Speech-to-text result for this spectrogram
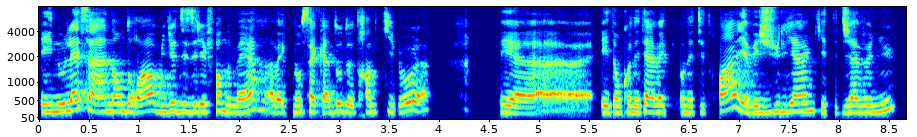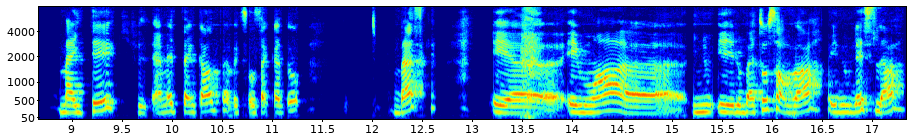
et il nous laisse à un endroit au milieu des éléphants de mer avec nos sacs à dos de 30 kilos. Euh, et donc, on était avec, on était trois. Il y avait Julien qui était déjà venu, Maïté qui faisait 1m50 avec son sac à dos basque. Et, euh, moi, et le bateau s'en va et il nous laisse là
